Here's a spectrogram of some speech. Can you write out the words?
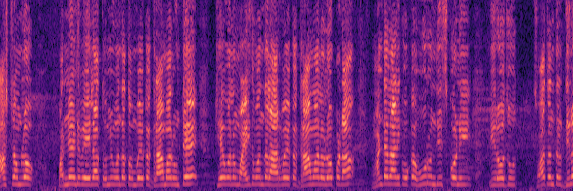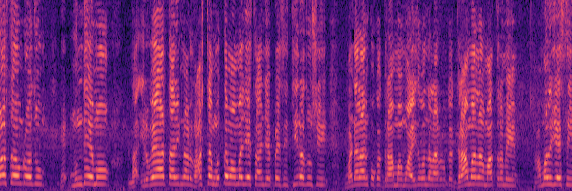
రాష్ట్రంలో పన్నెండు వేల తొమ్మిది వందల తొంభై ఒక్క గ్రామాలు ఉంటే కేవలం ఐదు వందల అరవై ఒక్క గ్రామాల లోపల మండలానికి ఒక ఊరును తీసుకొని ఈరోజు స్వాతంత్ర దినోత్సవం రోజు ముందేమో నా ఇరవై ఆరు తారీఖు నాడు రాష్ట్రం మొత్తం అమలు చేస్తా అని చెప్పేసి తీర చూసి మండలానికి ఒక గ్రామము ఐదు వందల అరవై ఒక గ్రామాల మాత్రమే అమలు చేసి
